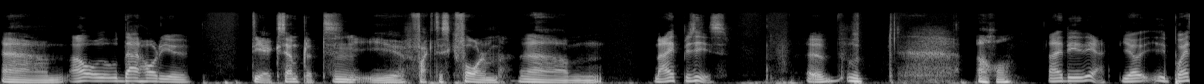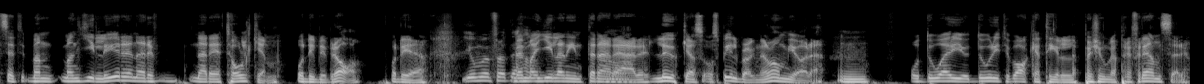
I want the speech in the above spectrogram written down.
Ehm, ja, och där har du ju det exemplet Mm. i, i faktisk form. Ehm, nej, precis. Uh, Jaha. Nej, det är det. Jag, på ett sätt, man, man gillar ju det när, det när det är tolken och det blir bra. Och det, Jo, men det men man gillar inte när det Ja. är Lucas och Spielberg, när de gör det. Mm. Och då är det ju då är det tillbaka till personliga preferenser.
